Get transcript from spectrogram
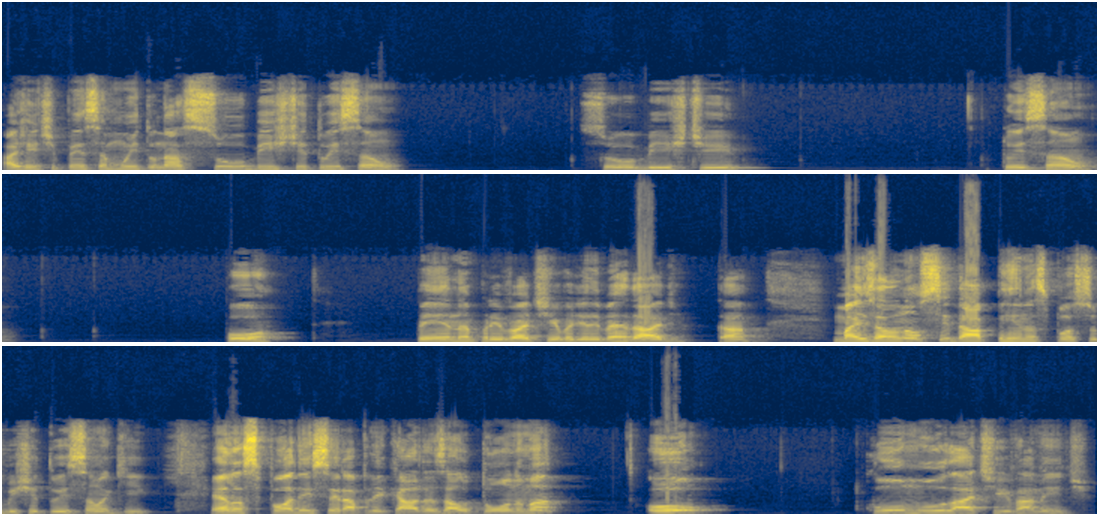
a gente pensa muito na substituição. Substituição por pena privativa de liberdade, tá? Mas ela não se dá apenas por substituição aqui. Elas podem ser aplicadas autônoma ou cumulativamente.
